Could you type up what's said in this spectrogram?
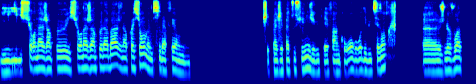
il, surnage un peu, il surnage un peu là-bas. J'ai l'impression, même s'il a fait, on... je sais pas, j'ai pas tout suivi. J'ai vu qu'il avait fait un gros gros début de saison. Euh, je le vois,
